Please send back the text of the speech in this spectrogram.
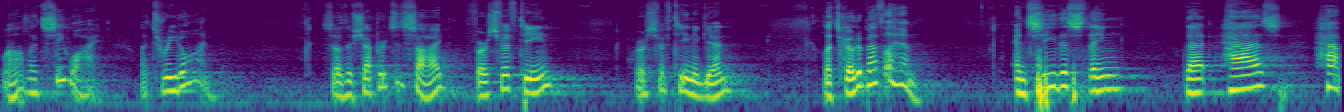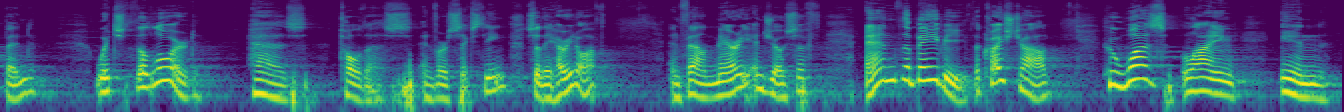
Well, let's see why. Let's read on. So the shepherds decide, verse 15, verse 15 again, let's go to Bethlehem and see this thing that has happened, which the Lord has told us. In verse 16, so they hurried off and found Mary and Joseph and the baby, the Christ child, who was lying in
